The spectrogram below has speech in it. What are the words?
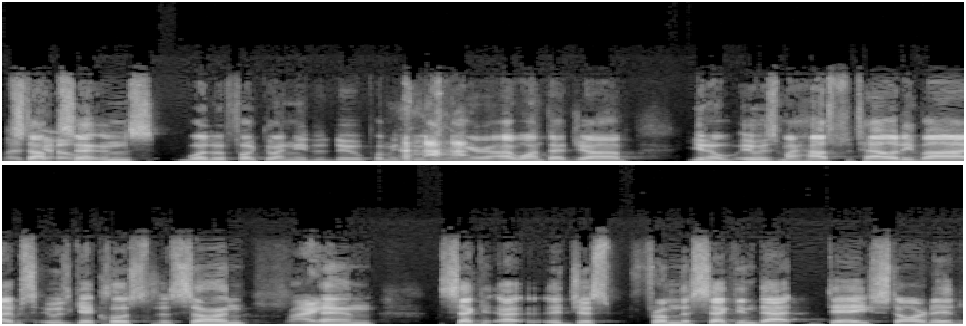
Let's stop go. sentence. What the fuck do I need to do? Put me through the ringer. I want that job. You know, it was my hospitality vibes. It was get close to the sun Right. and second uh, it just from the second that day started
